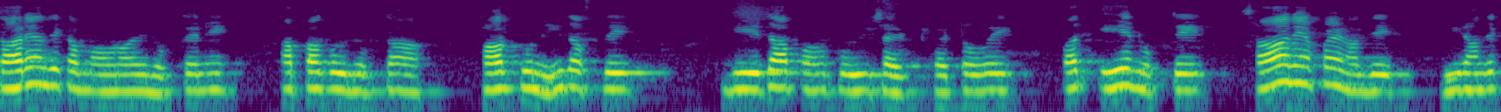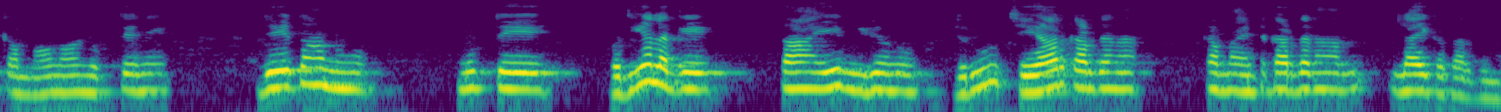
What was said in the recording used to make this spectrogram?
ਸਾਰਿਆਂ ਦੇ ਕੰਮ ਆਉਣ ਵਾਲੇ ਨੁਕਤੇ ਨੇ। ਆਪਾਂ ਕੋਈ ਨੁਕਤਾ ਫਾਲਤੂ ਨਹੀਂ ਦੱਸਦੇ, ਵੀ ਇਹਦਾ ਆਪਾਂ ਨੂੰ ਕੋਈ ਸਾਈਡ ਇਫੈਕਟ ਹੋਵੇ, ਪਰ ਇਹ ਨੁਕਤੇ ਸਾਰਿਆਂ ਭੈਣਾਂ ਦੇ ਵੀਰਾਂ ਦੇ ਕੰਮ ਆਉਣ ਵਾਲੇ ਨੁਕਤੇ ਨੇ। ਜੇ ਤੁਹਾਨੂੰ ਨੁਕਤੇ ਵਧੀਆ ਲੱਗੇ, ਤਾਂ ਇਹ ਵੀਡੀਓ ਨੂੰ ਜ਼ਰੂਰ ਸ਼ੇਅਰ ਕਰ ਦੇਣਾ। ਕਮੈਂਟ ਕਰ ਦੇਣਾ, ਲਾਈਕ ਕਰ ਦੇਣਾ।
